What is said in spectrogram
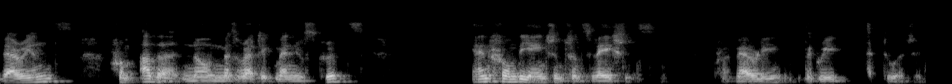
variants from other known Masoretic manuscripts and from the ancient translations, primarily the Greek Septuagint.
